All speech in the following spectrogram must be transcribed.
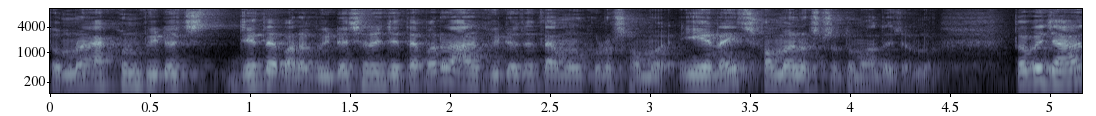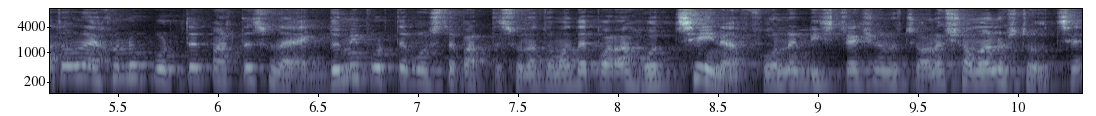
তোমরা এখন ভিডিও যেতে পারো ভিডিও ছেড়ে যেতে পারো, আর ভিডিওতে তেমন কোনো সময় ইয়ে নাই, সময় নষ্ট তোমাদের জন্য। তবে যারা তোমরা এখনও পড়তে পারতেছো না, একদমই পড়তে বসতে পারতেছো না, তোমাদের পড়া হচ্ছেই না, ফোনের ডিস্ট্রাকশন হচ্ছে, অনেক সময় নষ্ট হচ্ছে,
